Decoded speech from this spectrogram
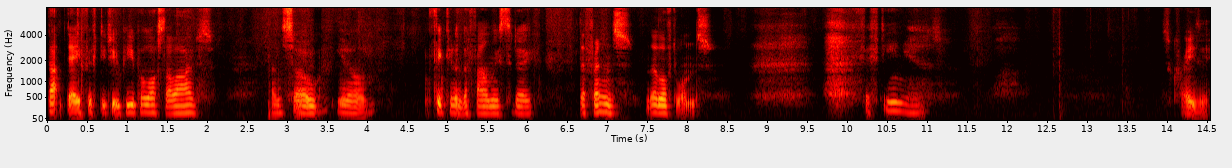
that day, fifty-two people lost their lives, and so you know, thinking of the families today, their friends, their loved ones. Fifteen years. It's crazy.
